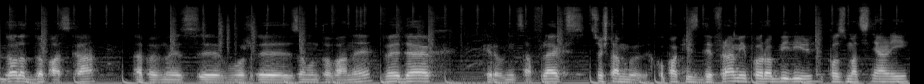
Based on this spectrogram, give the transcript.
Dolot do paska na pewno jest yy, włoż- yy, zamontowany. Wydech, kierownica flex, coś tam chłopaki z dyframi porobili, pozmacniali.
